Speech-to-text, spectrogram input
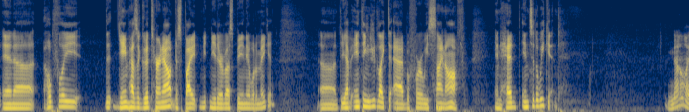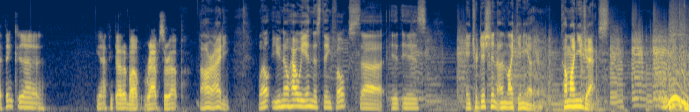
And uh, hopefully, the game has a good turnout despite n- neither of us being able to make it. Uh, do you have anything you'd like to add before we sign off and head into the weekend? No, I think, uh, yeah, I think that about wraps her up. All righty. Well, you know how we end this thing, folks. Uh, it is a tradition unlike any other. Come on, you Jacks. Woo.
